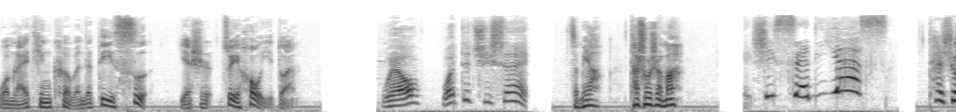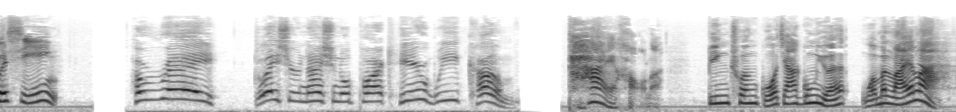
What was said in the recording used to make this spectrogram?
我们来听课文的第四，也是最后一段。 Well, what did she say? 怎么样？他说什么？ She said yes. 他说行。 Hooray! Glacier National Park, here we come. 太好了，冰川国家公园，我们来啦！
